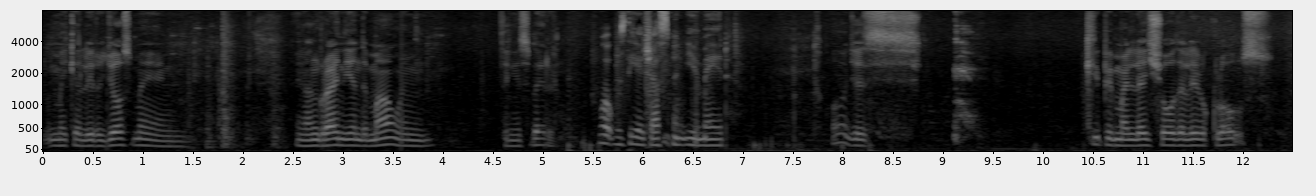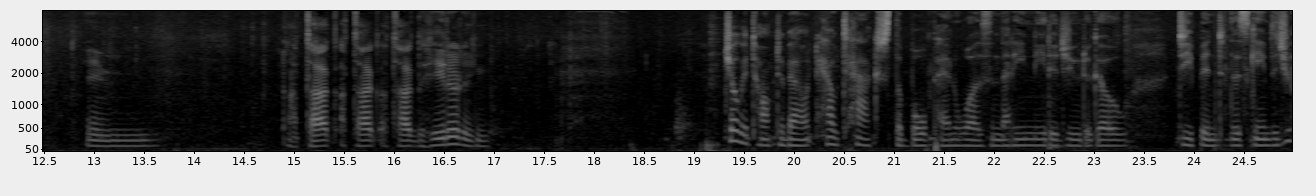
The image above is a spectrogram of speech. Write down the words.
make a little adjustment, and, and I'm grinding them out, and think it's better. What was the adjustment you made? Oh, just keeping my leg shoulder a little close, and attack, attack, attack the hitter, and Joe had talked about how taxed the bullpen was and that he needed you to go deep into this game. Did you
